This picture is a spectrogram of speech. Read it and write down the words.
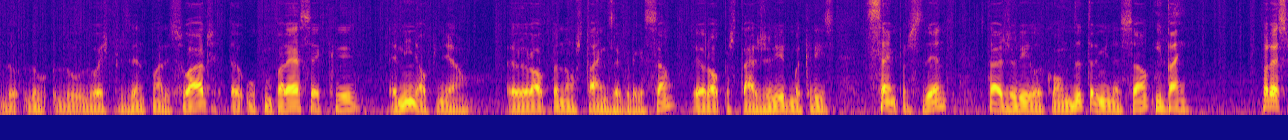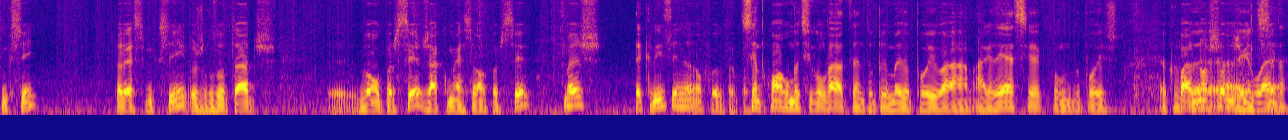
do, do, do ex-presidente Mário Soares. Uh, o que me parece é que, a minha opinião, a Europa não está em desagregação, a Europa está a gerir uma crise sem precedente, está a geri-la com determinação. E bem? Parece-me que sim, parece-me que sim. Os resultados uh, vão aparecer, já começam a aparecer, mas a crise ainda não foi ultrapassada. Sempre com alguma dificuldade, tanto o primeiro apoio à, à Grécia, como depois Pá, nós somos a Irlanda.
